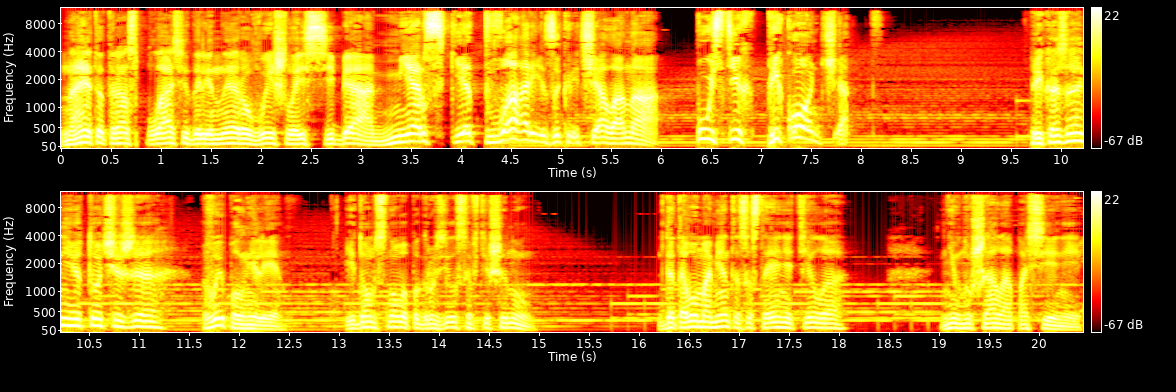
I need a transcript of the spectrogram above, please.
На этот раз Пласида Линеро вышла из себя. «Мерзкие твари!» — закричала она. «Пусть их прикончат!» Приказание тотчас же выполнили, и дом снова погрузился в тишину. До того момента состояние тела не внушало опасений.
